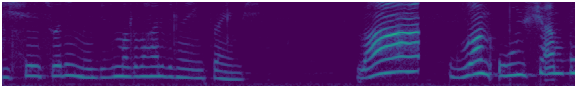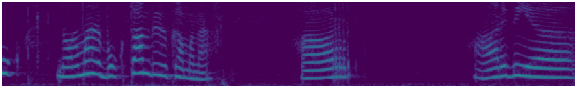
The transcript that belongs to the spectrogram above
Bir şey sorayım mı? Bizim adam harbiden insan yemiş. Lan! Ulan oluşan bok normal boktan büyük amına. Har Harbi ya.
